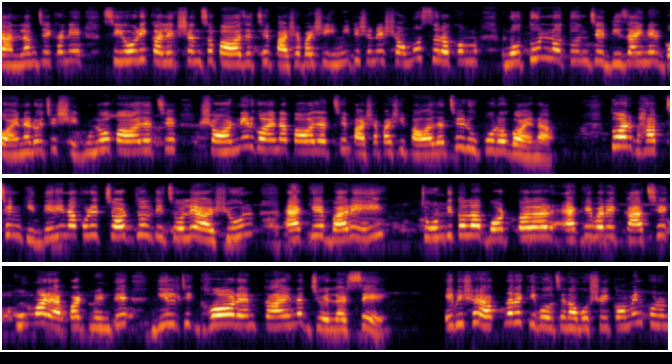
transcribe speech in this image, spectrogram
জানলাম যে এখানে সিওরি কালেকশনসও পাওয়া যাচ্ছে। পাশাপাশি ইমিটেশনের সমস্ত রকম নতুন নতুন যে ডিজাইনের গয়না রয়েছে সেগুলোও পাওয়া যাচ্ছে। স্বর্ণের গয়না পাওয়া যাচ্ছে, পাশাপাশি পাওয়া যাচ্ছে রূপোরও গয়না। তো আর ভাবছেন কি? দেরি না করে চট জলদি চলে আসুন। একেবারেই চণ্ডীতলা বটতলার একেবারে কাছে কুমার অ্যাপার্টমেন্টে গিলটি ঘর অ্যান্ড কায়নাথ জুয়েলার্সে এ বিষয়ে আপনারা কি বলছেন? অবশ্যই কমেন্ট করুন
